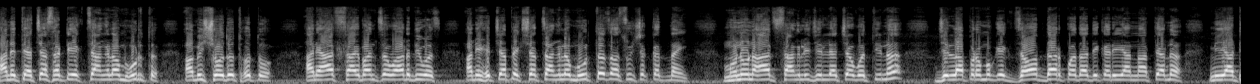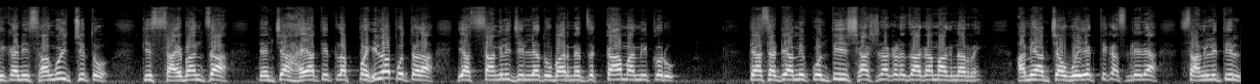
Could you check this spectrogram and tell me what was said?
आणि त्याच्यासाठी एक चांगला मुहूर्त आम्ही शोधत होतो. आणि आज साहेबांचा वाढदिवस आणि ह्याच्यापेक्षा चांगलं मुहूर्तच असू शकत नाही. म्हणून आज सांगली जिल्ह्याच्या वतीनं जिल्हा प्रमुख एक जबाबदार पदाधिकारी या नात्यानं मी या ठिकाणी सांगू इच्छितो की साहेबांचा त्यांच्या हयातीतला पहिला पुतळा या सांगली जिल्ह्यात उभारण्याचं काम आम्ही करू. त्यासाठी आम्ही कोणतीही शासनाकडे जागा मागणार नाही. आम्ही आमच्या वैयक्तिक असलेल्या सांगलीतील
